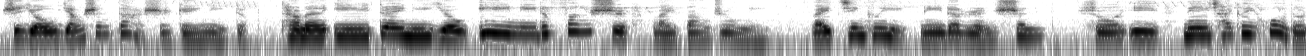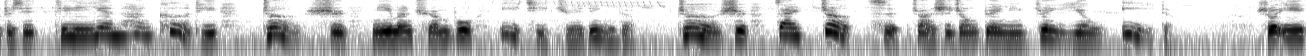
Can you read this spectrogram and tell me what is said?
是由养生大师给你的。他们以对你有意义的方式来帮助你，来经历你的人生。所以你才可以获得这些体验和课题，这是你们全部一起决定的，这是在这次转世中对你最有益的。所以，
